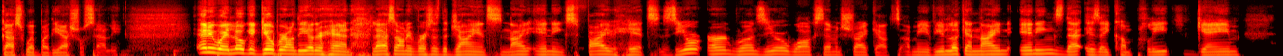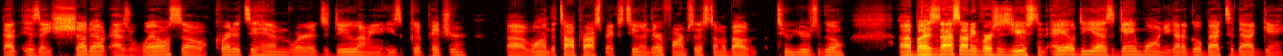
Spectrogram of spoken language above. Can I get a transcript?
Got swept by the Astros, sadly. Anyway, Logan Gilbert, on the other hand, last outing versus the Giants, nine innings, five hits, zero earned runs, zero walks, seven strikeouts. I mean, if you look at nine innings, that is a complete game. That is a shutout as well. So credit to him where it's due. I mean, he's a good pitcher. Uh, one of the top prospects too in their farm system about two years ago. Uh, but his last outing versus Houston, ALDS game one. You got to go back to that game,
